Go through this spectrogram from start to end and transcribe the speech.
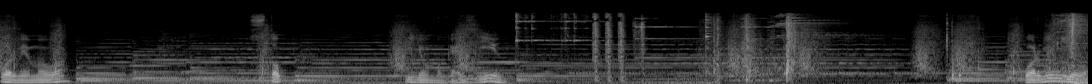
кормим его. Стоп. Идем в магазин. Кормим его.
